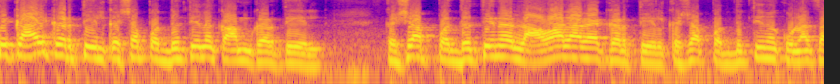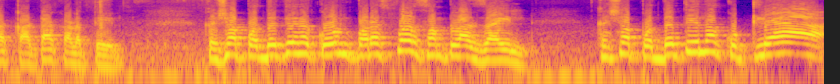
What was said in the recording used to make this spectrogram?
ते काय करतील कशा पद्धतीनं काम करतील कशा पद्धतीनं लावालाव्या करतील कशा पद्धतीनं कोणाचा काटा काढतील कशा पद्धतीनं कोण परस्पर संपला जाईल कशा पद्धतीनं कुठल्या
